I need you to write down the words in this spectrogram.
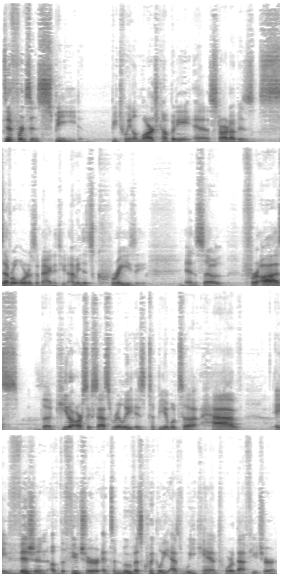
difference in speed between a large company and a startup is several orders of magnitude. I mean, it's crazy. And so for us, the key to our success really is to be able to have a vision of the future and to move as quickly as we can toward that future.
